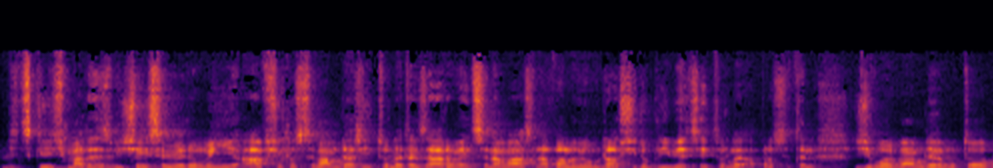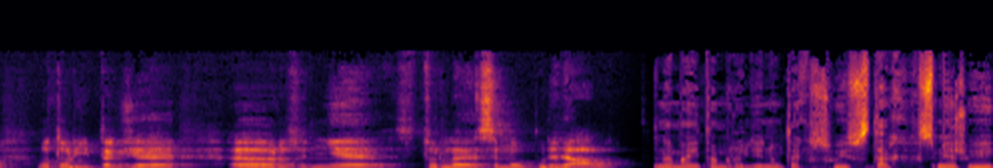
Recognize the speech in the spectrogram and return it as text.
vždycky, když máte zvýšený sebevědomí a všechno se vám daří tohle, tak zároveň se na vás nabalují další dobré věci tohle a prostě ten život vám jde o to, o to líp, takže uh, rozhodně tohle se mnou půjde dál nemají tam rodinu, tak svůj vztah směřují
